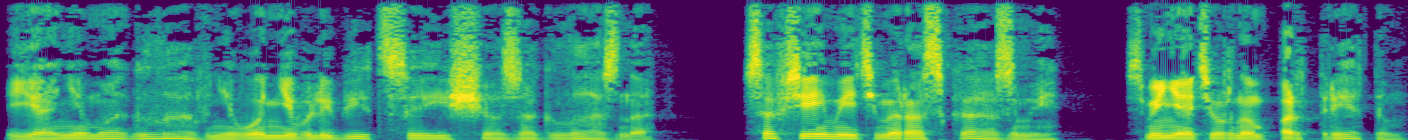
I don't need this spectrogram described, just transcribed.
Я не могла в него не влюбиться еще заглазно, со всеми этими рассказами, с миниатюрным портретом,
